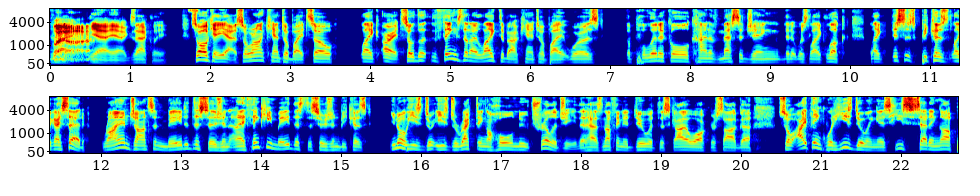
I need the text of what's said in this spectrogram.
But, right. uh, yeah, yeah, exactly. So okay, yeah. So we're on Canto Bight. So like, all right. So the, the things that I liked about Canto Bight was the political kind of messaging that it was like, look, like this is because, like I said, Rian Johnson made a decision, and I think he made this decision because you know he's he's directing a whole new trilogy that has nothing to do with the Skywalker saga. So I think what he's doing is he's setting up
